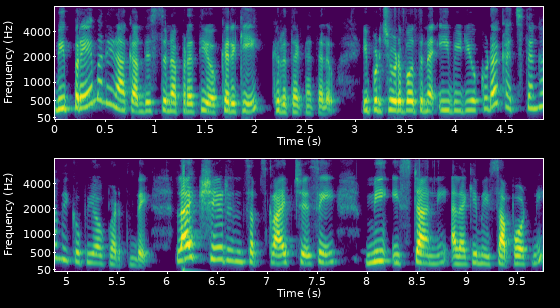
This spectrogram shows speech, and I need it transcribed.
మీ ప్రేమని నాకు అందిస్తున్న ప్రతి ఒక్కరికి కృతజ్ఞతలు. ఇప్పుడు చూడబోతున్న ఈ వీడియో కూడా ఖచ్చితంగా మీకు ఉపయోగపడుతుంది. లైక్ షేర్ అండ్ సబ్స్క్రైబ్ చేసి మీ ఇష్టాన్ని అలాగే మీ సపోర్ట్ని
